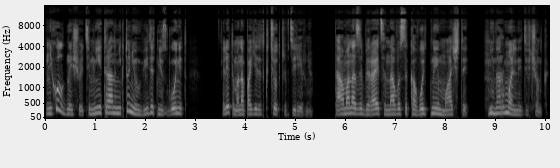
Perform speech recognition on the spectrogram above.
Не холодно еще, темнеет рано, никто не увидит, не сгонит. Летом она поедет к тетке в деревню. Там она забирается на высоковольтные мачты. Ненормальная девчонка.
